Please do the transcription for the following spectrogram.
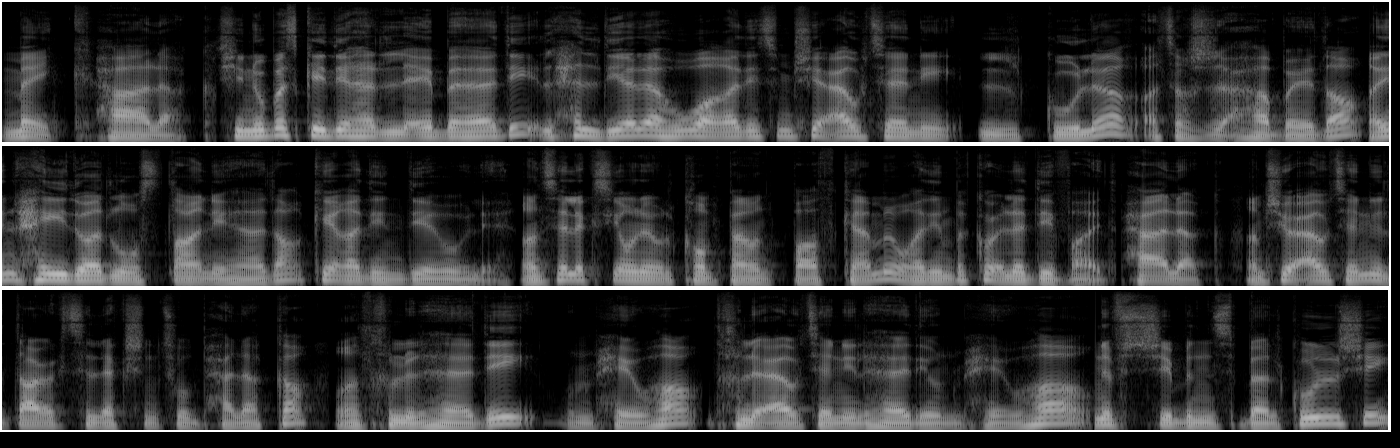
make بحال هكا شنو باش كيدير هاد اللعيبة هادي الحل ديالها هو غادي تمشي عاوتاني ال color ترجعها بيضاء. غادي نحيدو هاد الوسطاني هذا كي غادي نديرو ليه؟ غنسيليكسيونيو ال compound path كامل وغادي نبركو على divide بحال هكا غنمشيو عاوتاني لل direct selection tool بحال هكا. وغندخلو لهادي ونمحيوها. ندخلو عاوتاني لهادي ونمحيوها. نفس الشيء بالنسبة لكلشي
